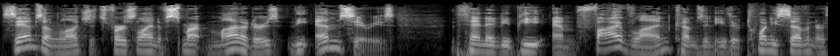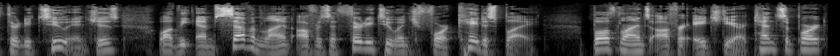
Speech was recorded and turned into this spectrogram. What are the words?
Samsung launched its first line of smart monitors, the M series. The 1080p M5 line comes in either 27 or 32 inches, while the M7 line offers a 32 inch 4K display. Both lines offer HDR10 support,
